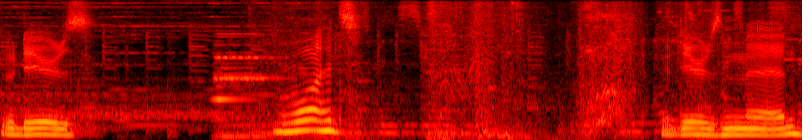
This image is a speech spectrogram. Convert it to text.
Udyr's. What? Udyr's mid.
